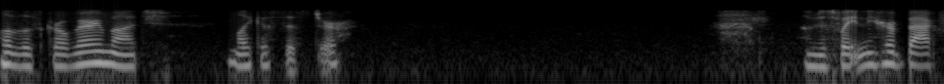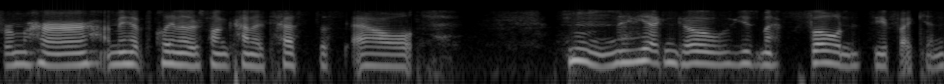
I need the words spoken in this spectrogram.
I love this girl very much, like a sister. I'm just waiting to hear back from her. I may have to play another song, kind of test this out. Hmm, maybe I can go use my phone and see if I can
